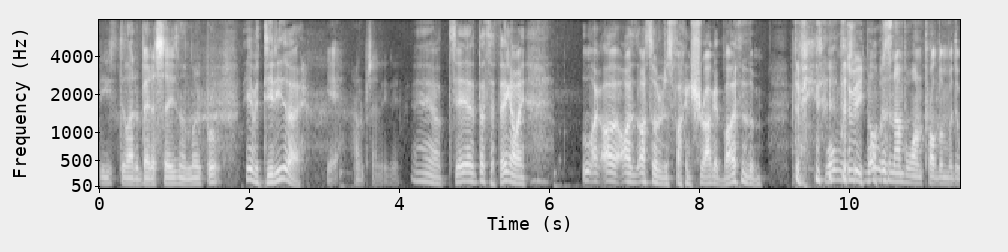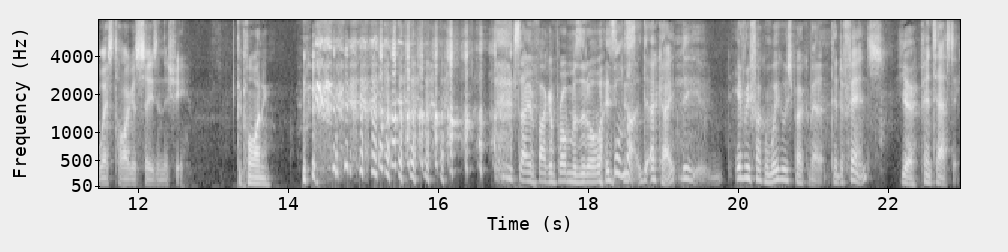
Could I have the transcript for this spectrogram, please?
he still had a better season than Luke Brooks. Yeah, but did he though? Yeah, 100% he did. Yeah, yeah, that's the thing. I mean, like I, I, I sort of just fucking shrug at both of them. To be, What was, to be what was the number one problem with the West Tigers season this year? declining. Same fucking problem as it always Well, is. no, okay. The, every fucking week we spoke about it. The defence, Yeah. fantastic.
